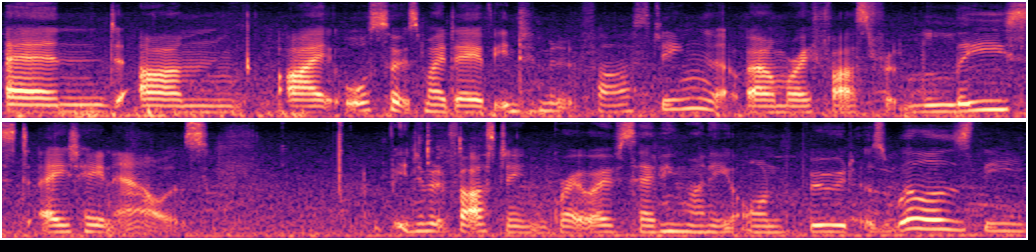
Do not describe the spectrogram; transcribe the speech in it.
and um, I also it's my day of intermittent fasting um, where I fast for at least 18 hours. Intermittent fasting great way of saving money on food as well as the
